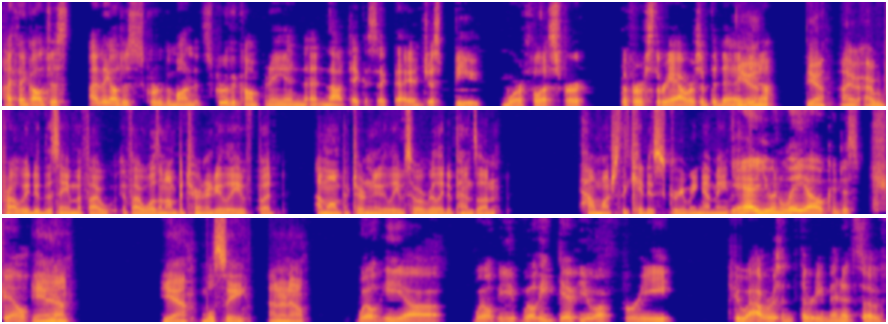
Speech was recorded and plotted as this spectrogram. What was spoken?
I think I'll just I think I'll just screw them on screw the company and and not take a sick day and just be worthless for the first three hours of the day. Yeah. You know. Yeah, I, I would probably do the same if I if I wasn't on paternity leave, but I'm on paternity leave, so it really depends on how much the kid is screaming at me. Yeah, you and Leo can just chill. you Yeah. know? Yeah, we'll see. I don't know. Will he uh will he will he give you a free two hours and thirty minutes of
